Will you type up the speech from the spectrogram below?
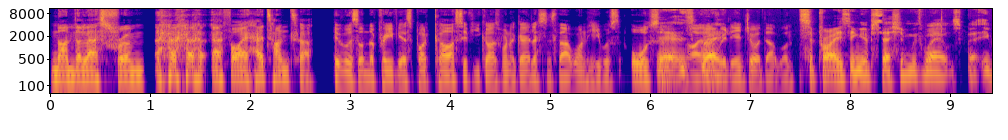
Nonetheless, from FI Headhunter, who was on the previous podcast. If you guys want to go listen to that one, he was awesome. Yeah, it was I, great. I really enjoyed that one. Surprising obsession with whales, but it,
